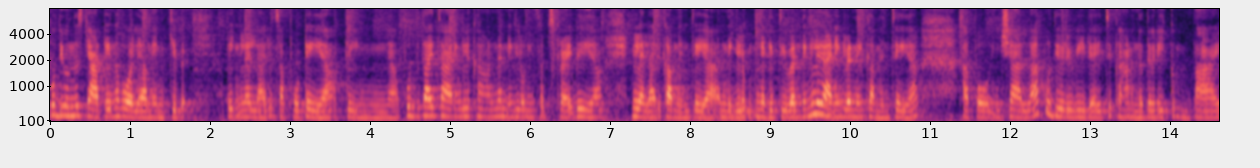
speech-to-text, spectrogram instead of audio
പുതിയൊന്ന് സ്റ്റാർട്ട് ചെയ്യുന്ന പോലെയാണ് എനിക്കിത്. അപ്പോൾ നിങ്ങളെല്ലാവരും സപ്പോർട്ട് ചെയ്യുക പിന്നെ പുതുതായിട്ട് ആരെങ്കിലും കാണുന്നുണ്ടെങ്കിൽ ഒന്ന് സബ്സ്ക്രൈബ് ചെയ്യുക നിങ്ങളെല്ലാവരും കമന്റ് ചെയ്യുക എന്തെങ്കിലും നെഗറ്റീവ് എന്തെങ്കിലും കാര്യങ്ങളുണ്ടെങ്കിൽ കമന്റ് ചെയ്യുക അപ്പോൾ ഇൻഷാല്ല പുതിയൊരു വീഡിയോ ആയിട്ട് കാണുന്നതുവരേക്കും. ബൈ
